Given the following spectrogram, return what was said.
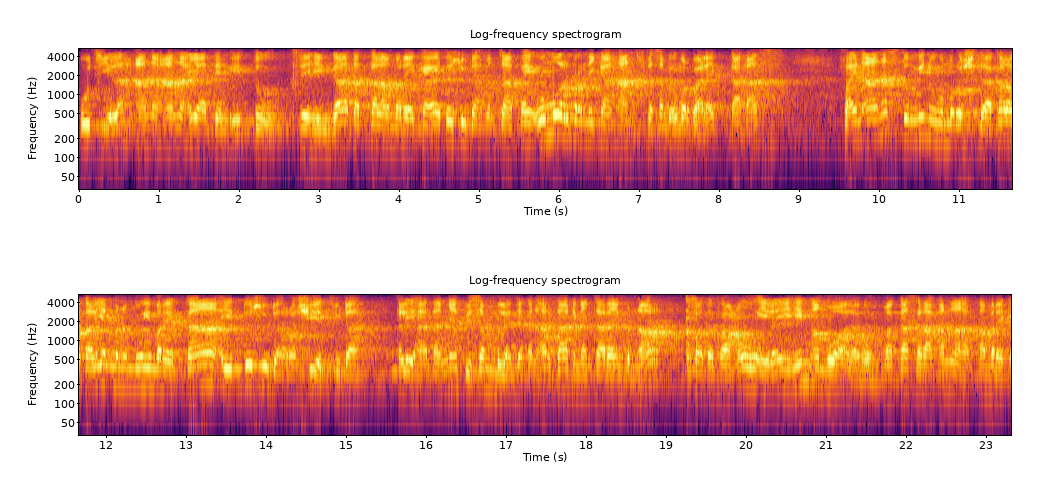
Ujilah anak-anak yatim itu sehingga tatkala mereka itu sudah mencapai umur pernikahan, sudah sampai umur balik ke atas. Fa'in anastum minhum rusyda. Kalau kalian menemui mereka itu sudah rasyid, sudah kelihatannya bisa membelanjakan harta dengan cara yang benar, fadfa'u ilaihim amwalahum. Maka serahkanlah harta mereka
